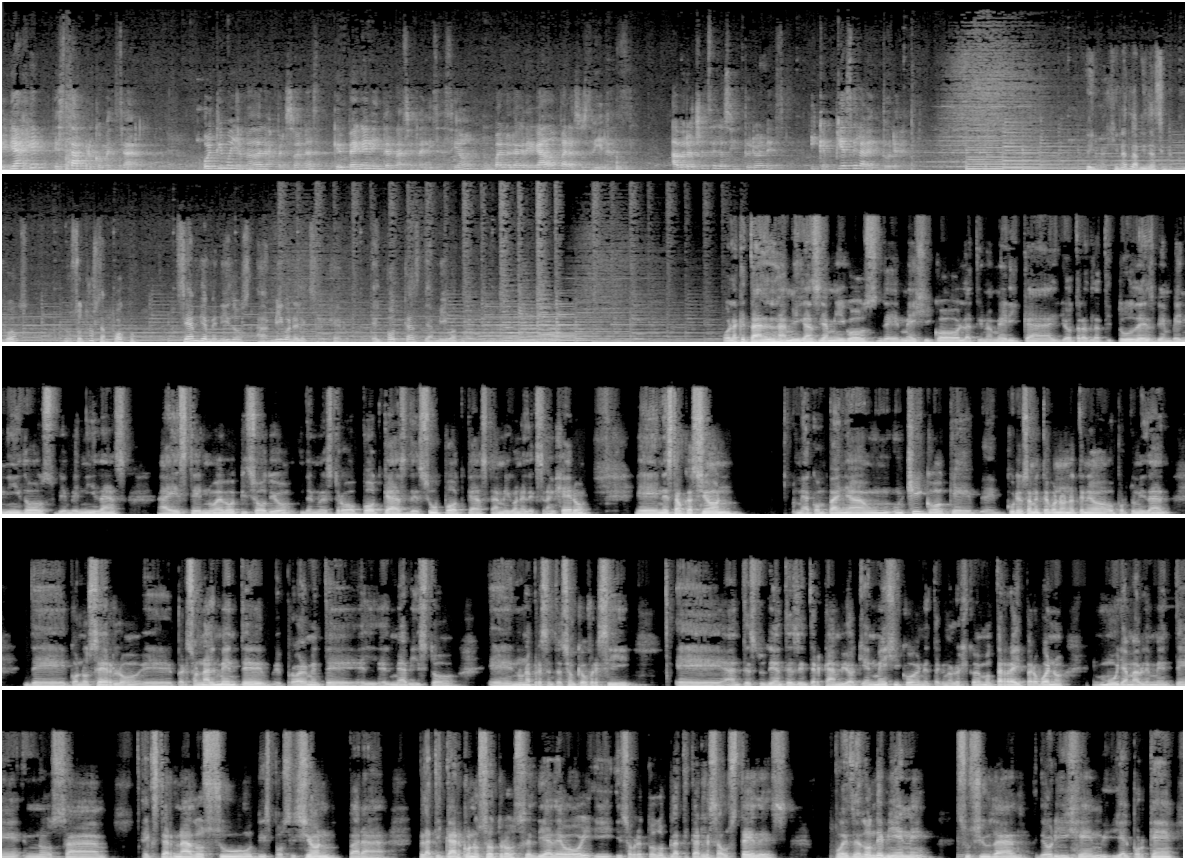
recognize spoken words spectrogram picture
El viaje está por comenzar. Último llamado a las personas que ven en la internacionalización un valor agregado para sus vidas. Abróchense los cinturones y que empiece la aventura. ¿Te imaginas la vida sin amigos? Nosotros tampoco. Sean bienvenidos a Amigo en el extranjero, el podcast de Amigo Amigo. Hola, ¿qué tal amigas y amigos de México, Latinoamérica y otras latitudes? Bienvenidos, bienvenidas a este nuevo episodio de nuestro podcast, de su podcast, Amigo en el extranjero. En esta ocasión me acompaña un, chico que eh, curiosamente, bueno, no he tenido oportunidad de conocerlo eh, personalmente. Eh, probablemente él, me ha visto en una presentación que ofrecí eh, ante estudiantes de intercambio aquí en México, en el Tecnológico de Monterrey, pero bueno, muy amablemente nos ha externado su disposición para platicar con nosotros el día de hoy y, sobre todo platicarles a ustedes, pues de dónde viene su ciudad de origen y el por qué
